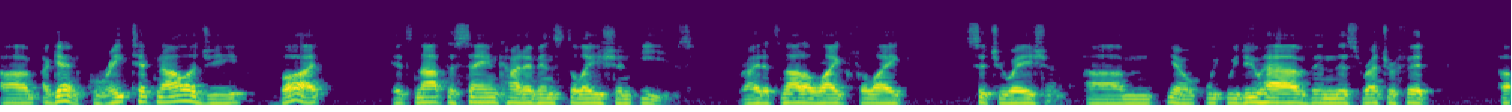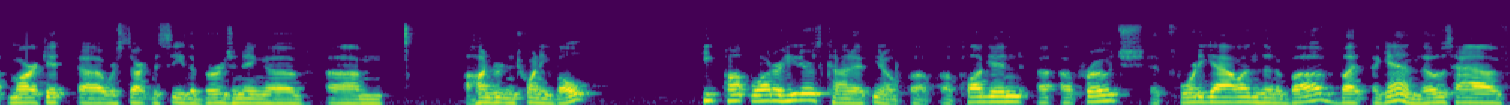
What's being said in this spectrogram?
Um, again, great technology, but it's not the same kind of installation ease, right? It's not a like for like situation. Um, you know, we, we do have in this retrofit uh, market, uh, we're starting to see the burgeoning of um, 120 volt heat pump water heaters, kind of you know a, a plug-in uh, approach at 40 gallons and above. But again, those have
